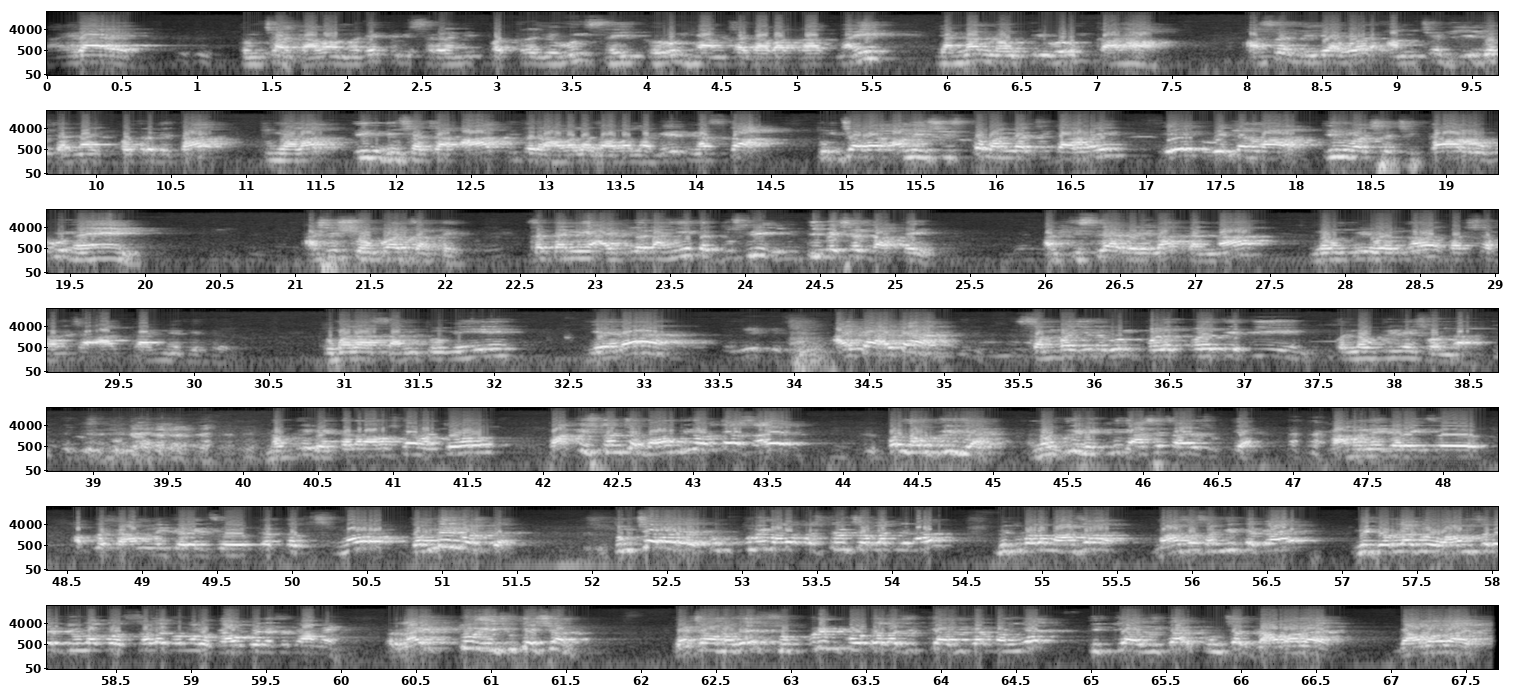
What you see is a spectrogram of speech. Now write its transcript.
कायदा आहे. तुमच्या गावामध्ये तुम्ही सगळ्यांनी पत्र लिहून सही करून हे आमच्या गावात राहत नाही यांना नोकरीवरून काढा. असं लिहिल्यावर आमचे व्हिडिओ त्यांना एक पत्र देतात तुम्हाला तीन दिवसाच्या आत तिथे राहायला जावं लागेल नसता. तुमच्यावर आम्ही शिस्त भंगाची कारवाई एक वेतनवाढ तीन वर्षाची का रोखू नये. अशी शोभत जाते. जर त्यांनी ऐकलं नाही तर दुसरी इंटिमेशन जाते. आणि तिसऱ्या वेळेला त्यांना नोकरीवरनं वर्षभराच्या आत काढण्यात येतं. तुम्हाला सांगतो मी ये ना. ऐका ऐका. संभाजीनगरून पळत पळत येतील पण नोकरी नाही सोडणार. नोकरी भेटताना माणूस काय म्हणतो पाकिस्तानच्या बाउंड्रीवर द्या साहेब. पण नोकरी द्या. नोकरी भेटली की असे चालेल सुट्ट्या. काम नाही करायचं आपलं काम नाही करायचं. करतात स्मॉल गंभीर गोष्ट आहे. तुमच्यावर आहे. तुम्ही मला प्रश्न विचारला ना? मी तुम्हाला माझा माझा सांगितलं काय? मी करू लागलो आमसभेत देऊ लागलो सगळं करू लागलो गाव करायचं काम आहे. राईट टू एज्युकेशन याच्यामध्ये सुप्रीम कोर्टाला जितके अधिकार नाहीये तितके अधिकार तुमच्या गावाला आहे गावाला आहे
